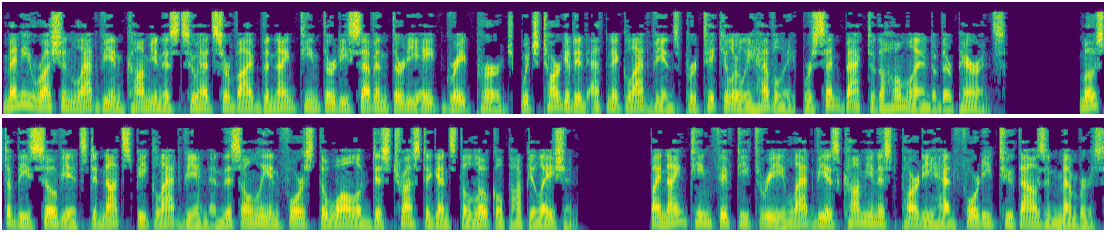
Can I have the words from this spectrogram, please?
Many Russian Latvian communists who had survived the 1937–38 Great Purge, which targeted ethnic Latvians particularly heavily, were sent back to the homeland of their parents. Most of these Soviets did not speak Latvian and this only enforced the wall of distrust against the local population. By 1953 Latvia's Communist Party had 42,000 members,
